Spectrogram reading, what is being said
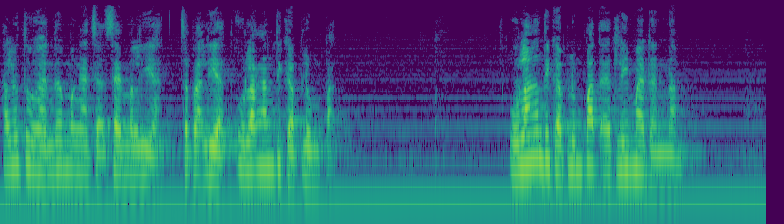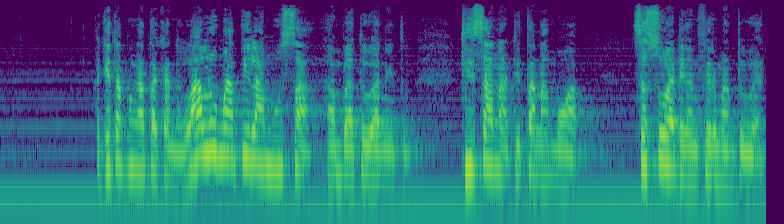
Lalu Tuhan itu mengajak saya melihat. Coba lihat, ulangan 34. Ulangan 34 ayat 5 dan 6. Kita mengatakan, lalu matilah Musa, hamba Tuhan itu, di sana di tanah Moab, sesuai dengan firman Tuhan.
